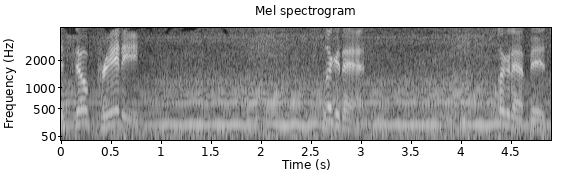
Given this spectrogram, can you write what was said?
It's so pretty. Look at that. Look at that bitch.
